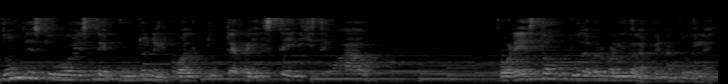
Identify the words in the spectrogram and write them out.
¿Dónde estuvo este punto en el cual tú te reíste y dijiste, wow, por esto pude haber valido la pena todo el año?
